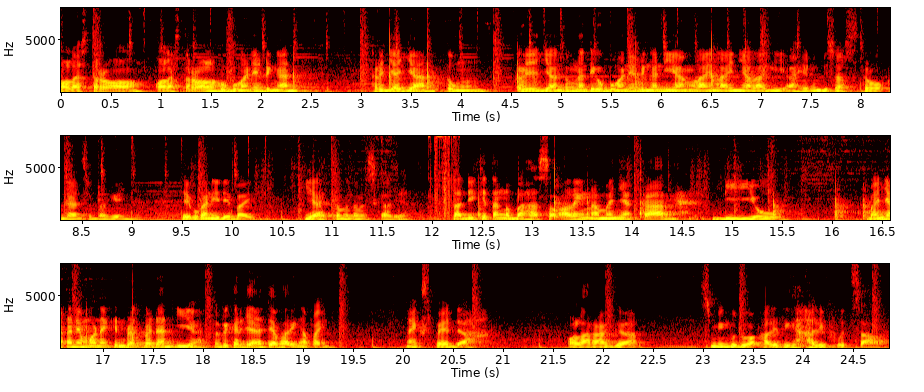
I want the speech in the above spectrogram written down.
kolesterol. Kolesterol hubungannya dengan kerja jantung. Kerja jantung nanti hubungannya dengan yang lain-lainnya lagi, akhirnya bisa stroke dan sebagainya. Jadi bukan ide baik, ya teman-teman sekalian. Tadi kita ngebahas soal yang namanya kardio. Banyak kan yang mau naikin berat badan? Iya, tapi kerjanya tiap hari ngapain? Naik sepeda, olahraga, seminggu dua kali, tiga kali futsal.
